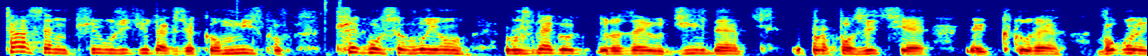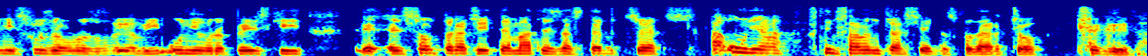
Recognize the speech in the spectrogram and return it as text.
czasem przy użyciu także komunistów przegłosowują różnego rodzaju dziwne propozycje, y, które w ogóle nie służą rozwojowi Unii Europejskiej. Y, y, Są to raczej tematy zastępcze, a Unia w tym samym czasie gospodarczo przegrywa.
